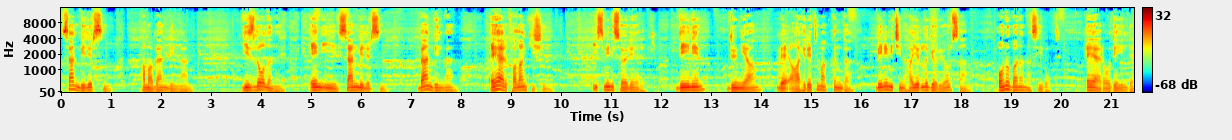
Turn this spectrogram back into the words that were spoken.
Sen bilirsin ama ben bilmem. Gizli olanı en iyi sen bilirsin. Ben bilmem. Eğer falan kişi ismini söyleyerek dinim, dünyam ve ahiretim hakkında benim için hayırlı görüyorsan onu bana nasip et. Eğer o değil de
